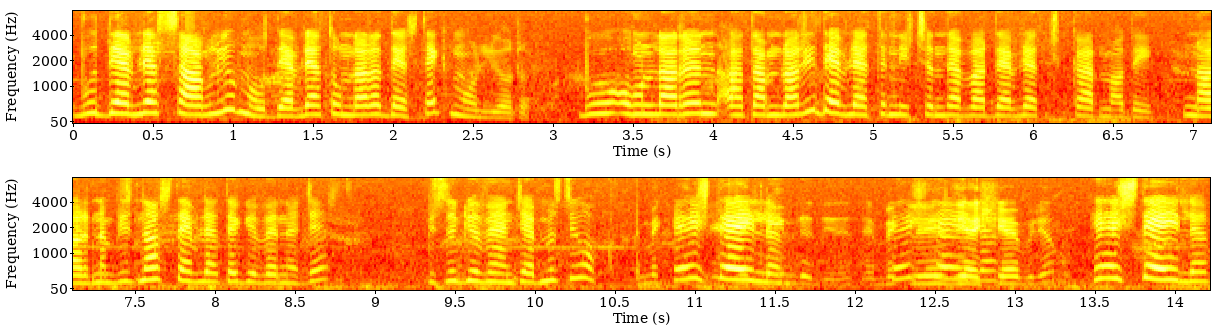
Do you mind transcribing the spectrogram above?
Bu devlet sağlıyor mu? Devlet onlara destek mi oluyor? Bu onların adamları devletin içinde var. Devlet çıkarmadı. Narını biz nasıl devlete güveneceğiz? Bizim güvencemiz yok. Emekli- Hiç değilim. dediniz. Hiç Emekliliğinizi değilim. yaşayabiliyor musunuz? Hiç değilim.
